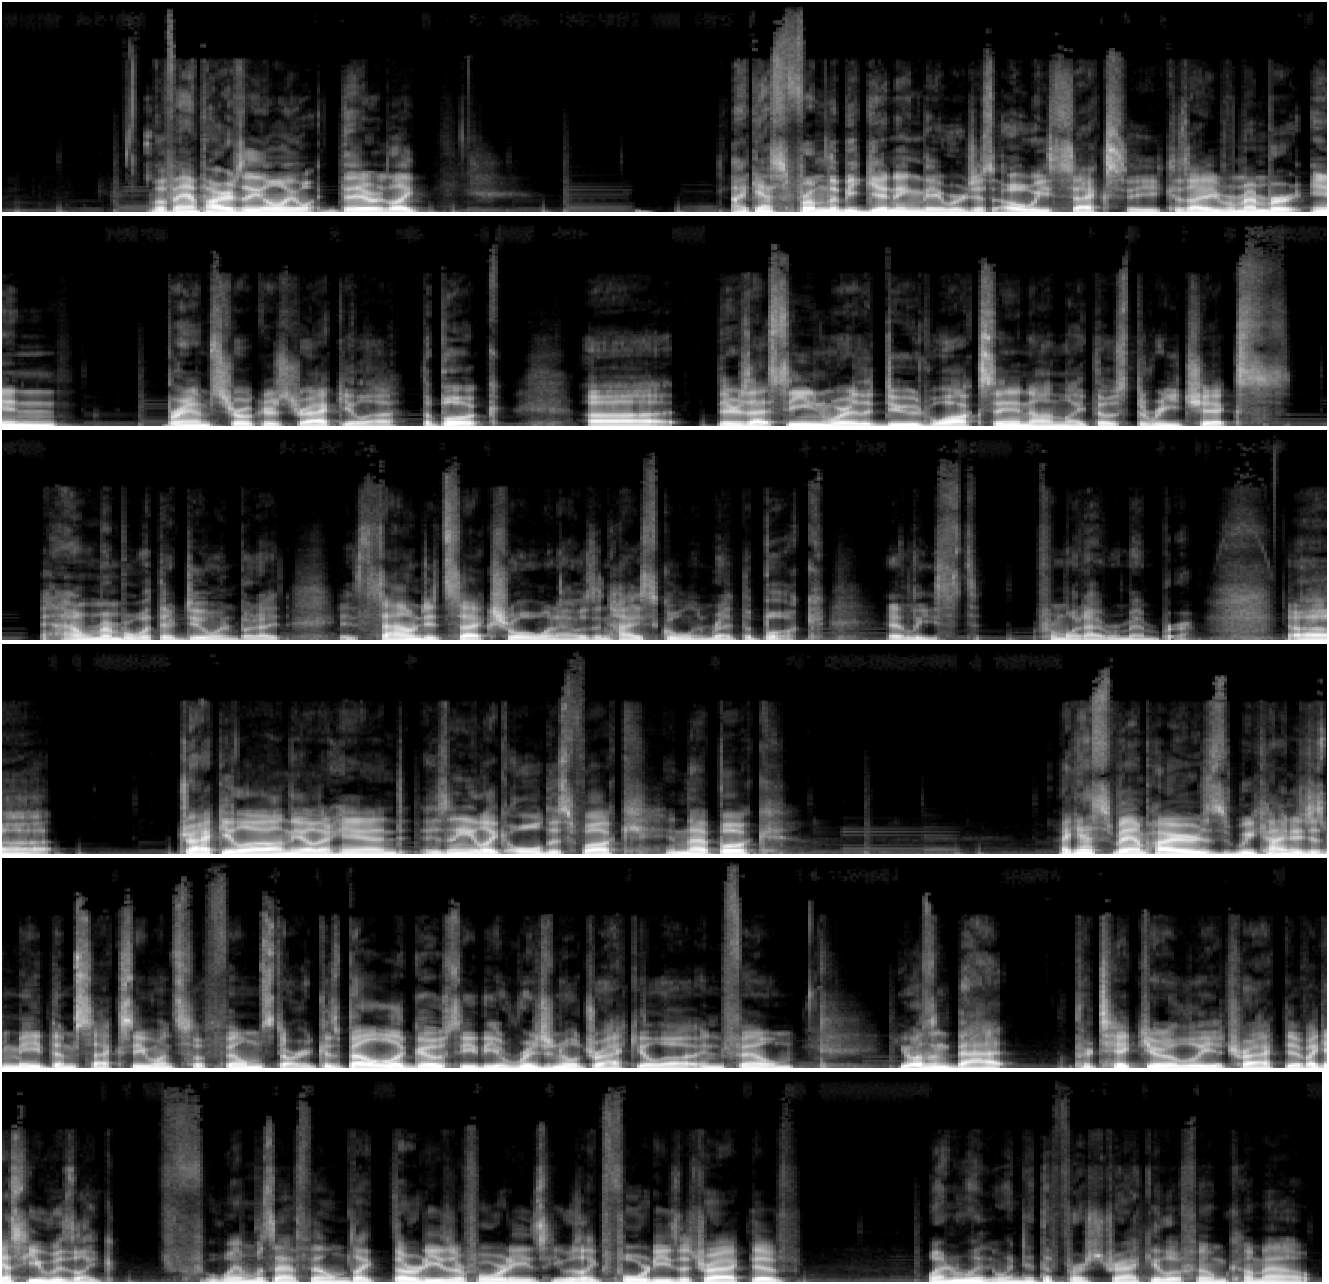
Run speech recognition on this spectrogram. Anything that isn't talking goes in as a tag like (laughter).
But vampires are the only one. They're like I guess from the beginning they were just always sexy because I remember in Bram Stoker's Dracula, the book, uh, there's that scene where the dude walks in on like those three chicks. I don't remember what they're doing, but I, it sounded sexual when I was in high school and read the book, at least from what I remember. Uh, Dracula, on the other hand, isn't he like old as fuck in that book? I guess vampires, we kind of just made them sexy once the film started. Because Bela Lugosi, the original Dracula in film, he wasn't that particularly attractive. I guess he was like, when was that filmed? Like 30s or 40s? He was like 40s attractive. When was, when did the first Dracula film come out?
